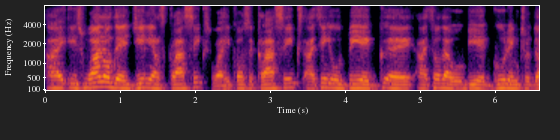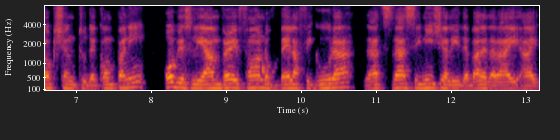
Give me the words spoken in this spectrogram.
I, it's one of the Kylián's classics, what he calls the classics. I think it would be a, uh, I thought that would be a good introduction to the company obviously I'm very fond of Bella Figura. That's that's initially the ballet that I, I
